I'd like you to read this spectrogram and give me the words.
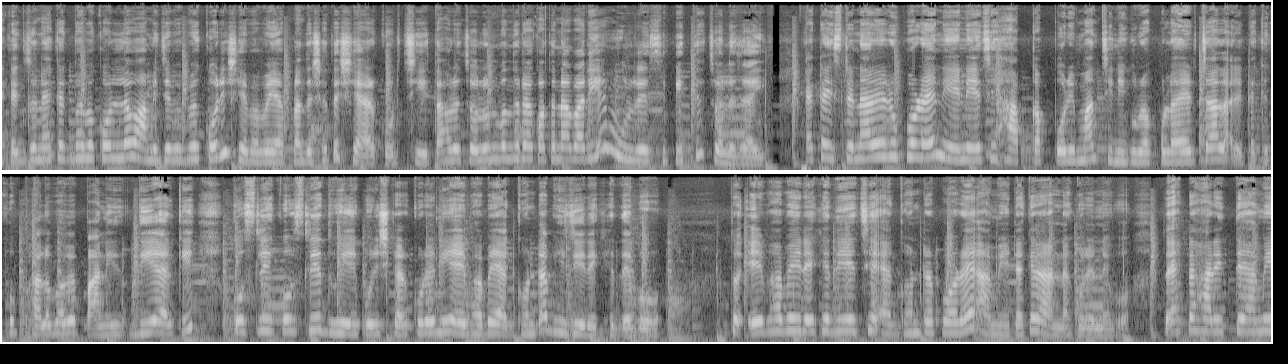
এক একজন এক একভাবে করলেও আমি যেভাবে করি, সেভাবেই আপনাদের সাথে শেয়ার করছি। তাহলে চলুন বন্ধুরা, কথা না বাড়িয়ে মূল রেসিপিতে চলে যাই। একটা স্টেনারের উপরে নিয়ে নিয়েছি হাফ কাপ পরিমাণ চিনি গুঁড়া পোলায়ের চাল, আর এটাকে খুব ভালোভাবে পানি দিয়ে আর কি কষলিয়ে কষলিয়ে ধুয়ে পরিষ্কার করে নিয়ে এভাবে এক ঘণ্টা ভিজিয়ে রেখে দেবো। তো এভাবেই রেখে দিয়েছি, এক ঘণ্টার পরে আমি এটাকে রান্না করে নেব। তো একটা হাঁড়িতে আমি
